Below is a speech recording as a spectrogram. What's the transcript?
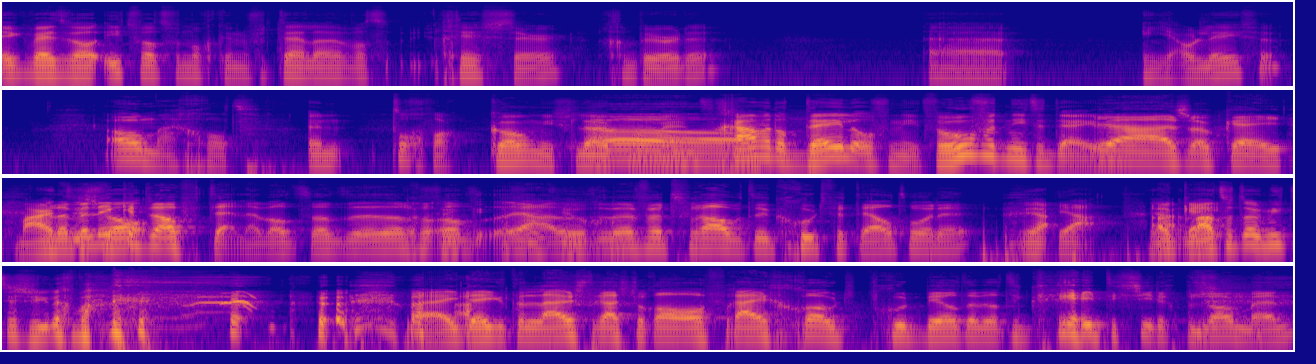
ik weet wel iets wat we nog kunnen vertellen, wat gisteren gebeurde eh, in jouw leven. Oh mijn god. Een toch wel komisch leuk Oh. moment. Gaan we dat delen of niet? We hoeven het niet te delen. Ja, is oké. maar dan wil wel... ik het wel vertellen. Want dat, eh, Dat vind want, ik- dat ja, het verhaal moet natuurlijk goed verteld worden. Ja. ja. Laten we het ook niet te zielig maken. Nou, ik denk dat de luisteraars toch al een vrij groot, goed beeld hebben dat ik een redelijk zielig persoon ben.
